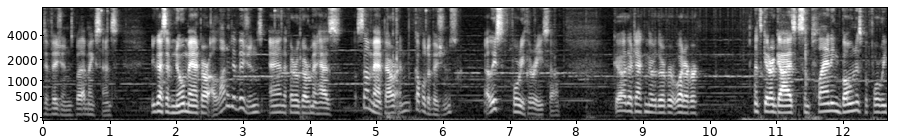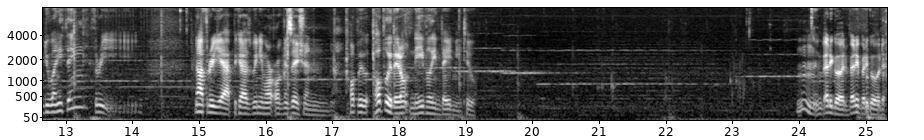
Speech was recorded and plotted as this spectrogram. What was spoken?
divisions, but that makes sense. You guys have no manpower, a lot of divisions, and the federal government has some manpower and a couple divisions. At least 43, so. Good, they're attacking me over the river, whatever. Let's get our guys some planning bonus before we do anything. Three, not three yet, because we need more organization. Hopefully, hopefully they don't navally invade me, too. Hmm, very good, very, very good.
